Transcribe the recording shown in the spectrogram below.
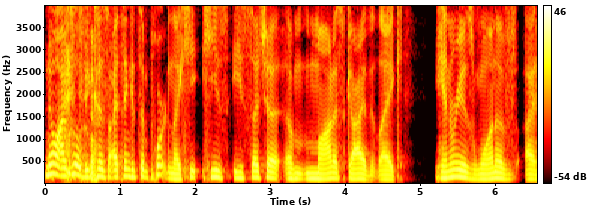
No, I will because I think it's important. Like he he's he's such a, a modest guy that like Henry is one of I, I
